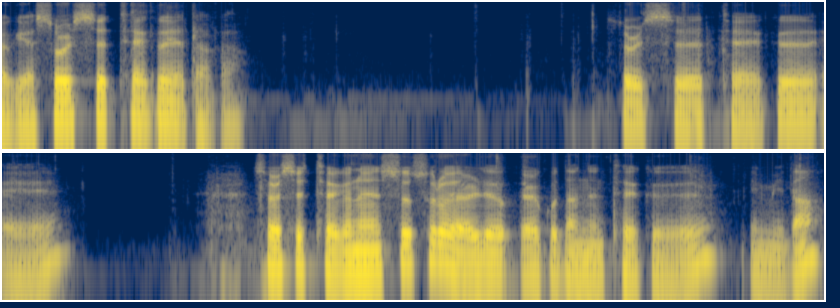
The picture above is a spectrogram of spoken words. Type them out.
여기에 source 태그에다가 source 태그에 source 태그는 스스로 열고 닫는 태그 입니다.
